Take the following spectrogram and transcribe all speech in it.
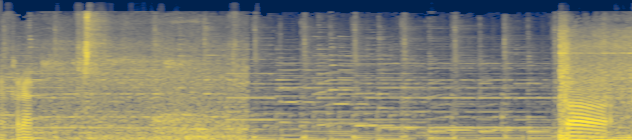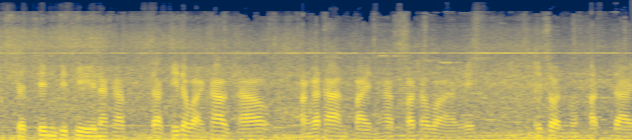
นะครับก็เสร็จสิ้นพิธีนะครับ จากที่ถวายข้าวเช้าสังฆทานไปนะครับ ก็ถวายในส่วนของปัจจัย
